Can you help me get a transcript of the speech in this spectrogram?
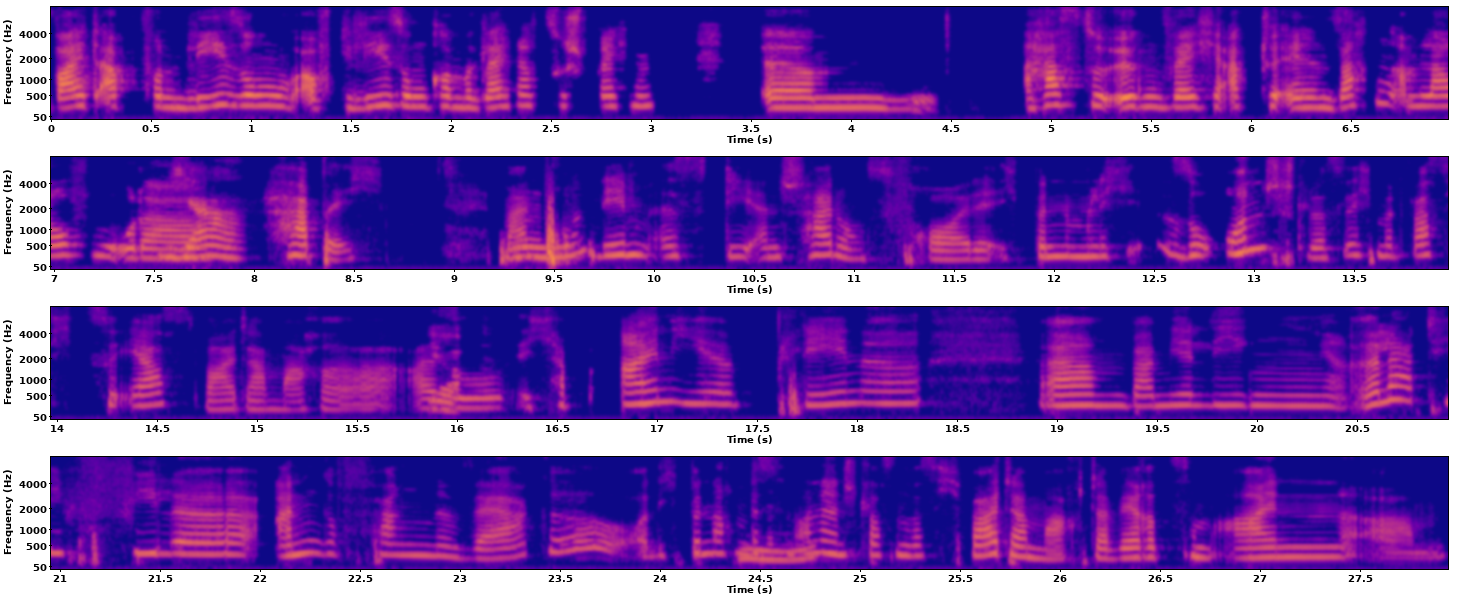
weit ab von Lesungen, auf die Lesungen kommen wir gleich noch zu sprechen. Ähm, hast du irgendwelche aktuellen Sachen am Laufen oder? ja, habe ich. Mein Mhm. Problem ist die Entscheidungsfreude. Ich bin nämlich so unschlüssig, mit was ich zuerst weitermache. Ja, Also ich habe einige Pläne. Ähm, bei mir liegen relativ viele angefangene Werke und ich bin noch ein bisschen mhm. unentschlossen, was ich weitermache. Da wäre zum einen ähm,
